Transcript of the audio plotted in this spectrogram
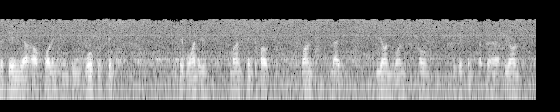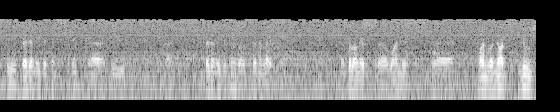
the danger of falling into woeful states. If one is, one thinks about one's life beyond one's own existence, uh, beyond the present existence, uh, the uh, present existence or present life. so long as one is, one will not lose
